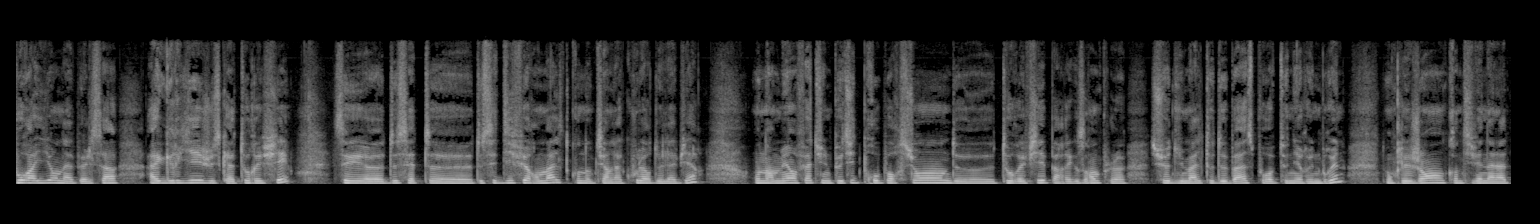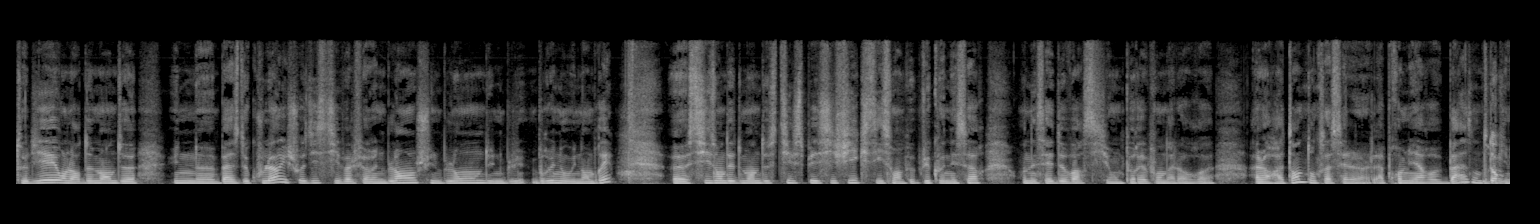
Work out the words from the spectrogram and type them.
touraillé, on appelle ça, à griller jusqu'à torréfier. C'est euh, de cette euh, de ces différents maltes qu'on obtient la couleur de la bière. On en met en fait une petite proportion de torréfié, par exemple, sur du malt de base pour obtenir une brune. Donc les gens, quand ils viennent à l'atelier, on leur demande une base de couleur. Ils choisissent s'ils veulent faire une blanche, une blonde, une brune ou une ambrée. Euh, s'ils ont des demandes de style spécifiques, s'ils sont un peu plus connaisseurs, on essaye de voir si on peut répondre à leur à leur attente. Donc ça c'est la première base entre Donc,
